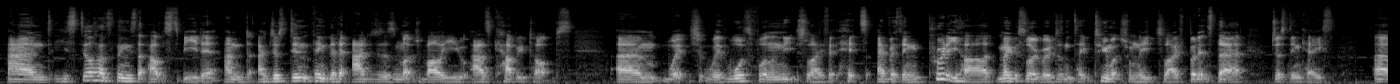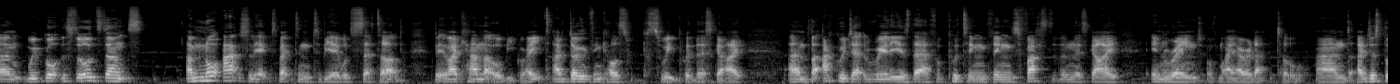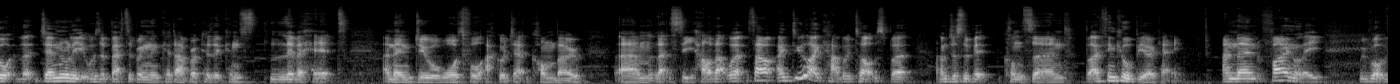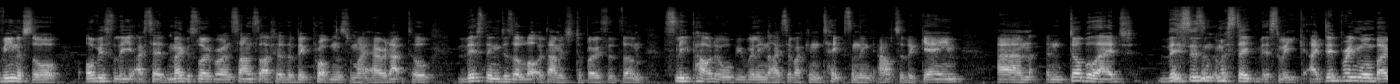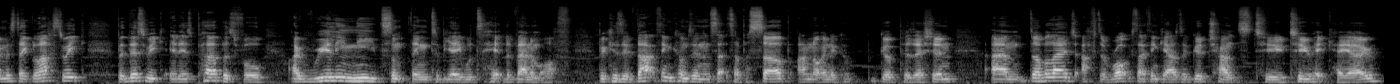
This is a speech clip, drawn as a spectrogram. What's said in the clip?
And he still has things that outspeed it, and I just didn't think that it added as much value as Kabutops. Um, which with Waterfall and Leech Life it hits everything pretty hard. Mega Slowbro doesn't take too much from Leech Life, but it's there just in case. Um, we've got the Swords Dance I'm not actually expecting to be able to set up, but if I can, that will be great. I don't think I'll sweep with this guy. Um, but Aquajet really is there for putting things faster than this guy in range of my Aerodactyl. And I just thought that generally it was a better bring than Kadabra because it can live a hit and then do a Waterfall Aquajet combo. Um, let's see how that works out. I do like Kabutops, but I'm just a bit concerned. But I think it'll be okay. And then finally, we've got Venusaur, Obviously, I said Mega Slowbro and Sandslash are the big problems for my Aerodactyl. This thing does a lot of damage to both of them. Sleep Powder will be really nice if I can take something out of the game. Um, and Double Edge, this isn't a mistake this week. I did bring one by mistake last week, but this week it is purposeful. I really need something to be able to hit the Venomoth, because if that thing comes in and sets up a sub, I'm not in a good position. Um, double Edge, after Rocks, I think it has a good chance to 2 hit KO.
